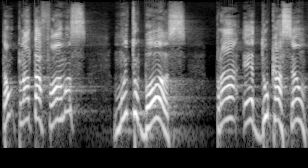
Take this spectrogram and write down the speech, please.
Então, plataformas muito boas para educação.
